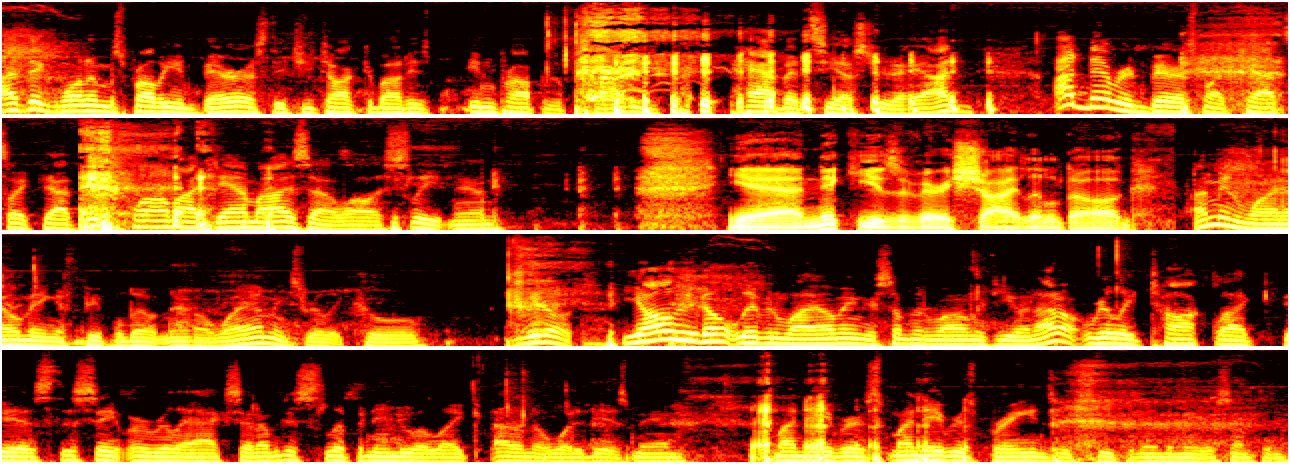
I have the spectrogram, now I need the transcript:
I think one of them was probably embarrassed that you talked about his improper potty habits yesterday. I'd, I'd never embarrass my cats like that. They claw my damn eyes out while I sleep, man. Yeah, Nikki is a very shy little dog. I'm in Wyoming. If people don't know, Wyoming's really cool. You know, y'all who don't live in Wyoming, there's something wrong with you. And I don't really talk like this. This ain't my real accent. I'm just slipping into a like I don't know what it is, man. My neighbors, my neighbors' brains are seeping into me or something.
